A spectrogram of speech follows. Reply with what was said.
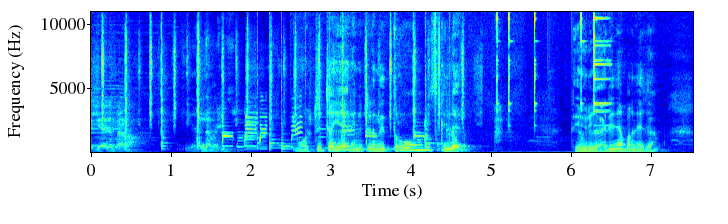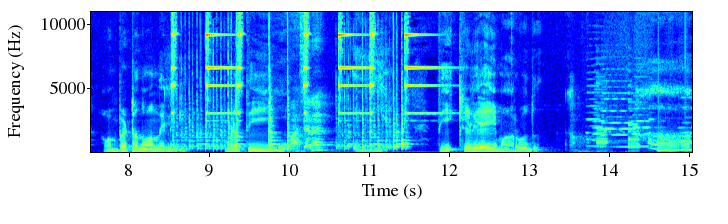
അയ്യായിരം വേണം. മോഷ്ടിച്ച് അയ്യായിരം കിട്ടണമെന്ന് ഇത്രയും റിസ്ക് ഇല്ലായിരുന്നു. ദേ ഒരു കാര്യം ഞാൻ പറഞ്ഞേക്കാം. അവൻ പെട്ടെന്ന് വന്നില്ലെങ്കിൽ ഇവിടെ തീ. തീ കിളിയായി മാറും ഇത്. ആ.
